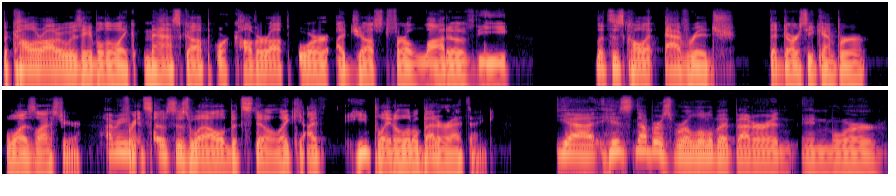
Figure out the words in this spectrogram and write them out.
But Colorado was able to like mask up or cover up or adjust for a lot of the, let's just call it average that Darcy Kuemper was last year. I mean, Francouz as well, but still, like I, he played a little better, I think. Yeah, his numbers were a little bit better in in more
